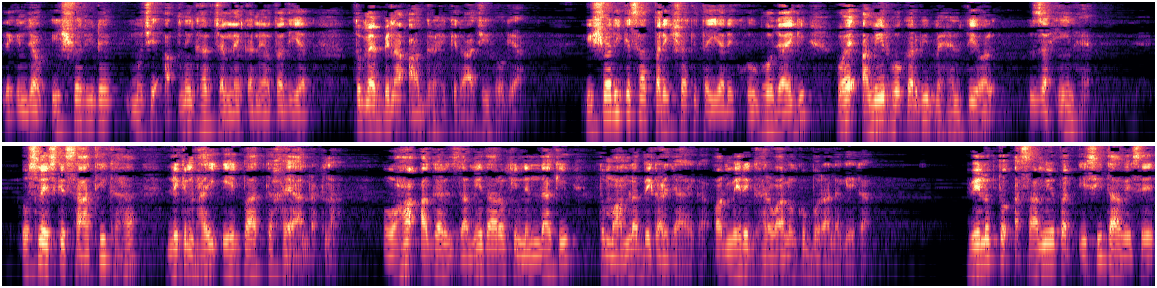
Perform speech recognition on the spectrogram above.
लेकिन जब ईश्वरी ने मुझे अपने घर चलने का न्योता दिया तो मैं बिना आग्रह के राज़ी हो गया। ईश्वरी के साथ परीक्षा की तैयारी खूब हो जाएगी। वह अमीर होकर भी मेहनती और जहीन है। उसने इसके साथ ही कहा, लेकिन भाई, एक बात का ख्याल रखना। वहाँ अगर जमींदारों की निंदा की तो मामला बिगड़ जाएगा और मेरे घर वालों को बुरा लगेगा। वे लोग तो असामियों पर इसी दावे से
